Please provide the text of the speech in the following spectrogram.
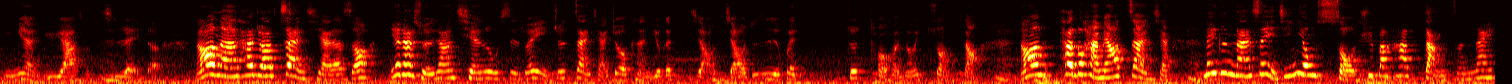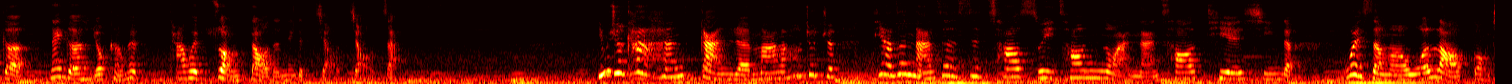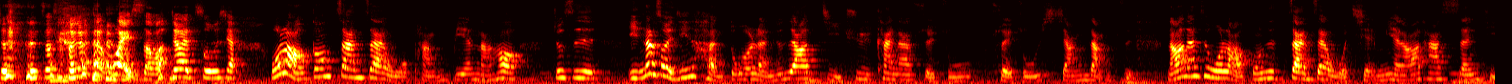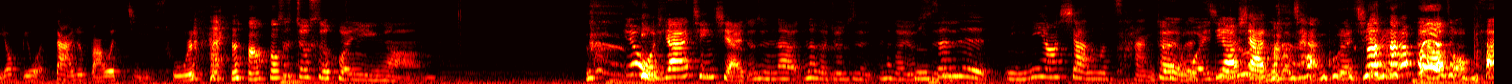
里面的鱼啊什么之类的。嗯、然后呢，她就要站起来的时候，因为那水族箱嵌入式，所以就站起来就可能有个脚脚，就是会。就头很容易撞到，然后他都还没有站起来，那个男生已经用手去帮他挡着那个那个有可能会他会撞到的那个脚脚这样子，你不觉得看很感人吗？然后就觉得天啊，这男生是超 sweet、超暖男、超贴心的。为什么我老公 就是为什么就会出现？我老公站在我旁边，然后就是。你那时候已经很多人就是要挤去看那水族水族箱这样子，然后但是我老公是站在我前面，然后他身体又比我大，就把我挤出来，然后这就是婚姻啊！因为我现在听起来就是那那个就是那个就是，你真是你一定要下那么残酷的，对，我一定要下那么残酷的结论，那不然怎么办？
